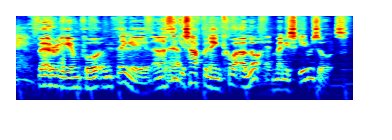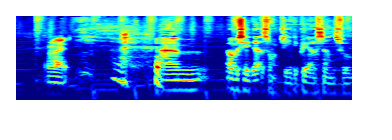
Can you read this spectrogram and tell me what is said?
very important thing, Ian. And I think Yeah. it's happening quite a lot in many ski resorts. Right. Um, obviously, that's what GDPR stands for.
